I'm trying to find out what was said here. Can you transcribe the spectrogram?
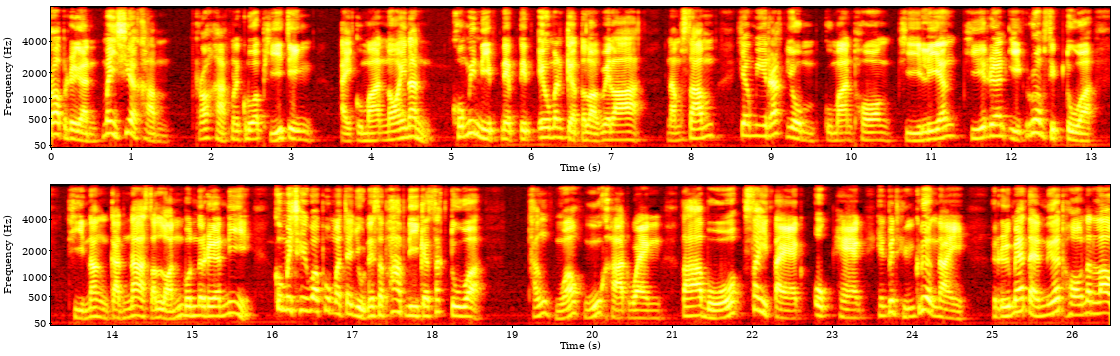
รอบเรือนไม่เชื่อคำเพราะหากมันกลัวผีจริง ไอ้กุมารน้อยนั่น คงไม่หนีบเหน็บติดเอวมันเกือบตลอดเวลานำซ้ำ ยังมีรักยม กุมารทอง ผีเลี้ยง ผีเรือนอีกร่วมสิบตัว ที่นั่งกันหน้าสลอนบนเรือนนี่ ก็ไม่ใช่ว่าพวกมันจะอยู่ในสภาพดีกันสักตัว ทั้งหัวหูขาดแหวง ตาโบไส้แตก อกแหก เห็นไปถึงเครื่องใน หรือแม้แต่เนื้อทองนั่นเล่า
